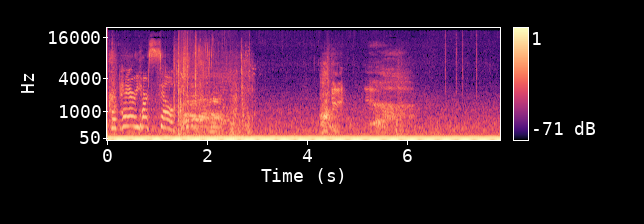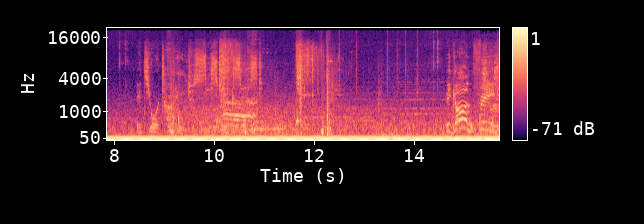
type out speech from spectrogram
Prepare yourself. It's your time to cease to exist. Begone, fiend!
